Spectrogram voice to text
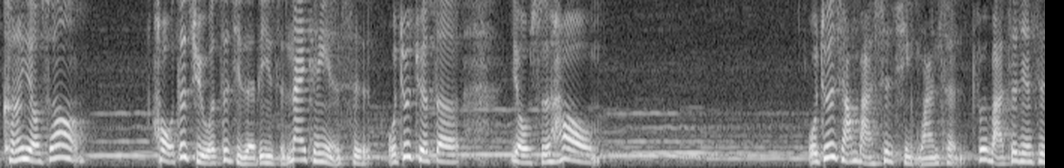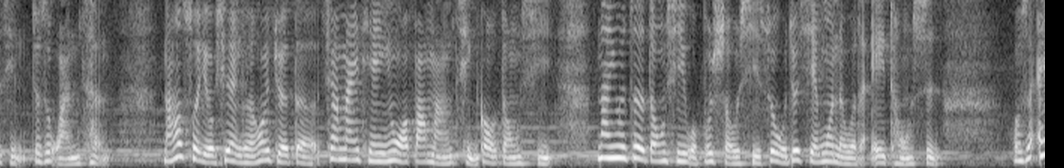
可能有时候，我再举我自己的例子，那一天也是，我就觉得有时候，我就是想把事情完成，就会把这件事情就是完成。然后，所以有些人可能会觉得，像那一天，因为我要帮忙请购东西，那因为这个东西我不熟悉，所以我就先问了我的 A 同事，我说：“哎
